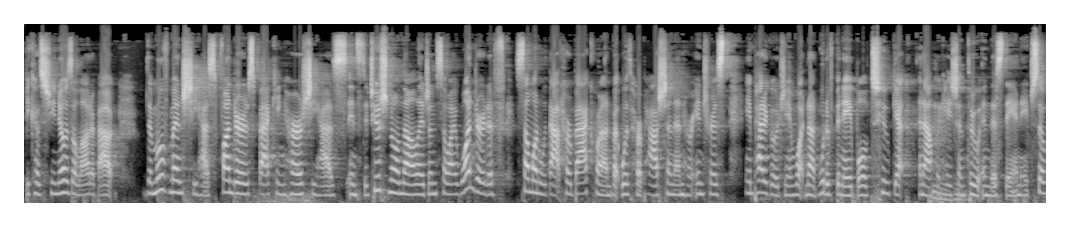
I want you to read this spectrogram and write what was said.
because she knows a lot about the movement. She has funders backing her. She has institutional knowledge. And so I wondered if someone without her background, but with her passion and her interest in pedagogy and whatnot, would have been able to get an application mm-hmm. through in this day and age. So,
